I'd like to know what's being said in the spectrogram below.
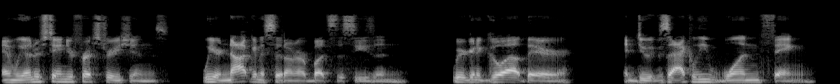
and we understand your frustrations. We are not going to sit on our butts this season. We're going to go out there and do exactly one thing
